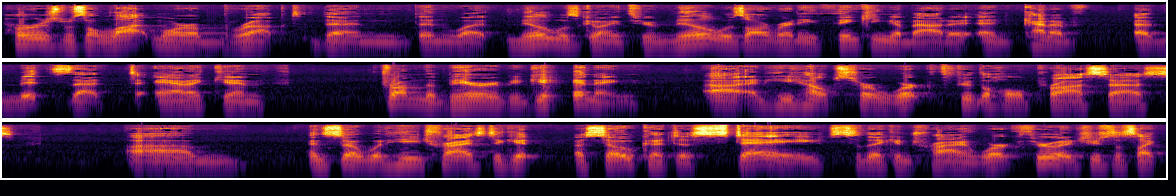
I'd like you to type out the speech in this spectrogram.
hers was a lot more abrupt than than what mill was going through mill was already thinking about it and kind of admits that to anakin from the very beginning uh, and he helps her work through the whole process um, and so when he tries to get Ahsoka to stay so they can try and work through it, she's just like,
